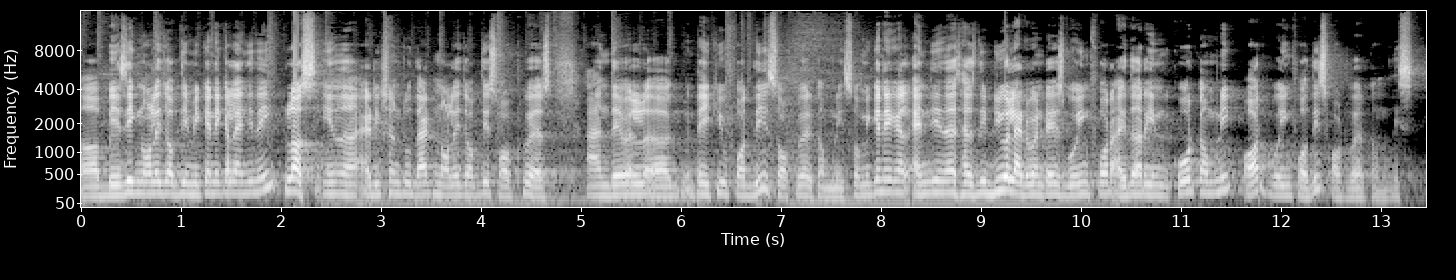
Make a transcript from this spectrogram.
uh, basic knowledge of the mechanical engineering plus in uh, addition to that knowledge of the softwares and they will uh, take you for the software company. So, mechanical engineers has the dual advantage going for either in core company or going for the software companies.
